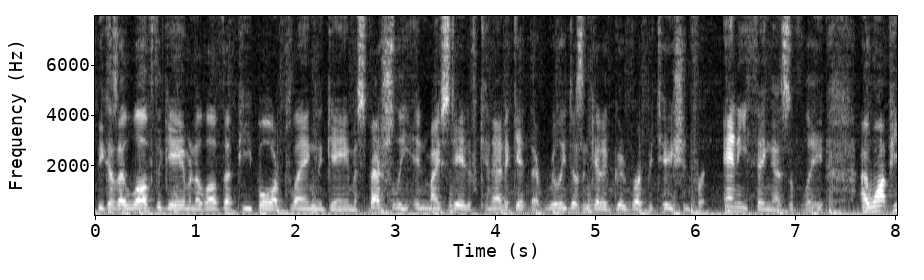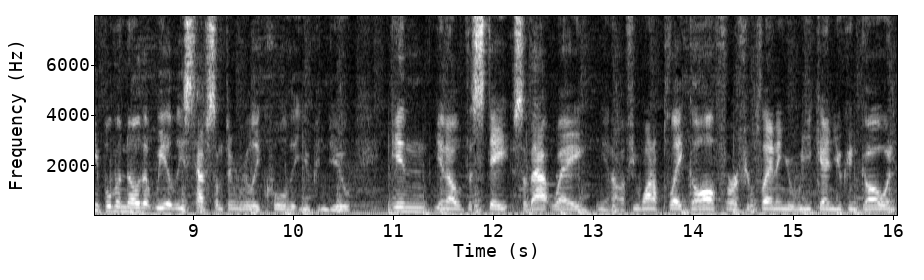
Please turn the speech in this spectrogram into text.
because I love the game and I love that people are playing the game, especially in my state of Connecticut that really doesn't get a good reputation for anything as of late. I want people to know that we at least have something really cool that you can do in you know the state. So that way you know if you want to play golf or if you're planning your weekend you can go and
